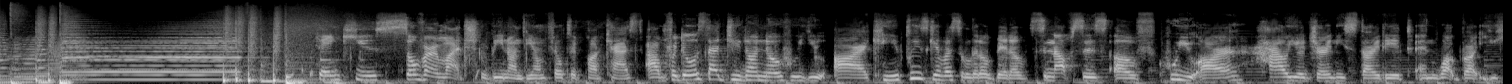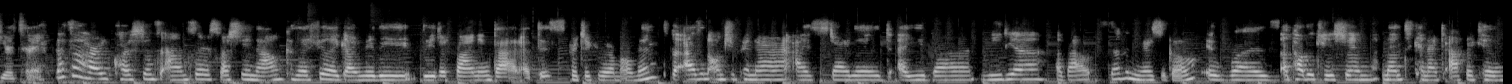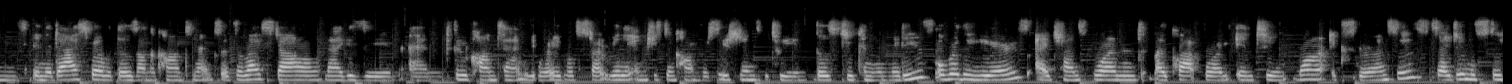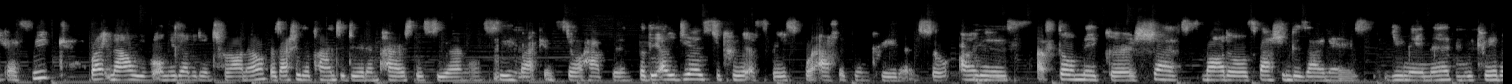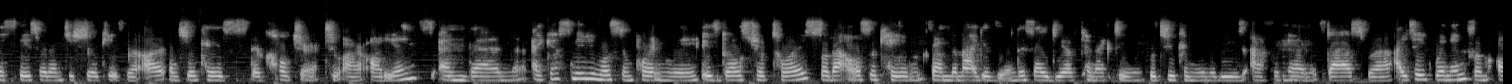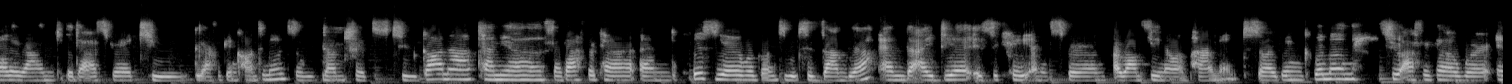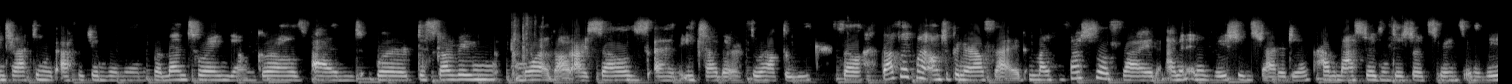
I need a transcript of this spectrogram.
Thank you so very much for being on the Unfiltered podcast. Um, for those that do not know who you are, can you please give us a little bit of synopsis of who you are, how your journey started, and what brought you here today? That's a hard question to answer, especially now, because I feel like I'm really redefining that at this particular moment. But as an entrepreneur, I started Ayiba Media about seven years ago. It was a publication meant to connect Africans in the diaspora with those on the continent. So it's a lifestyle magazine, and through content, we were able to start really interesting conversations between those two communities. Over the years, I transformed my platform into more experiences. So I do Mystique Afrique, Right now, we've only done it in Toronto. There's actually the plan to do it in Paris this year, and we'll see if that can still happen. But the idea is to create a space for African creators. So, artists, filmmakers, chefs, models, fashion designers, you name it. And we create a space for them to showcase their art and showcase their culture to our audience. And mm-hmm. then, I guess maybe most importantly, is Girls Trip Tours. So, that also came from the magazine this idea of connecting the two communities, Africa mm-hmm. and its diaspora. I take women from all around the diaspora to the African continent. So we've done mm-hmm. trips to Ghana, Kenya, South Africa, and this year we're going to be to Zambia. And the idea is to create an experience around female empowerment. So I bring women to Africa. We're interacting with African women, we're mentoring young girls, and we're discovering more about ourselves and each other throughout the week. So that's like my entrepreneurial side. My professional side, I'm an innovation strategist. I have a master's in digital experience innovation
